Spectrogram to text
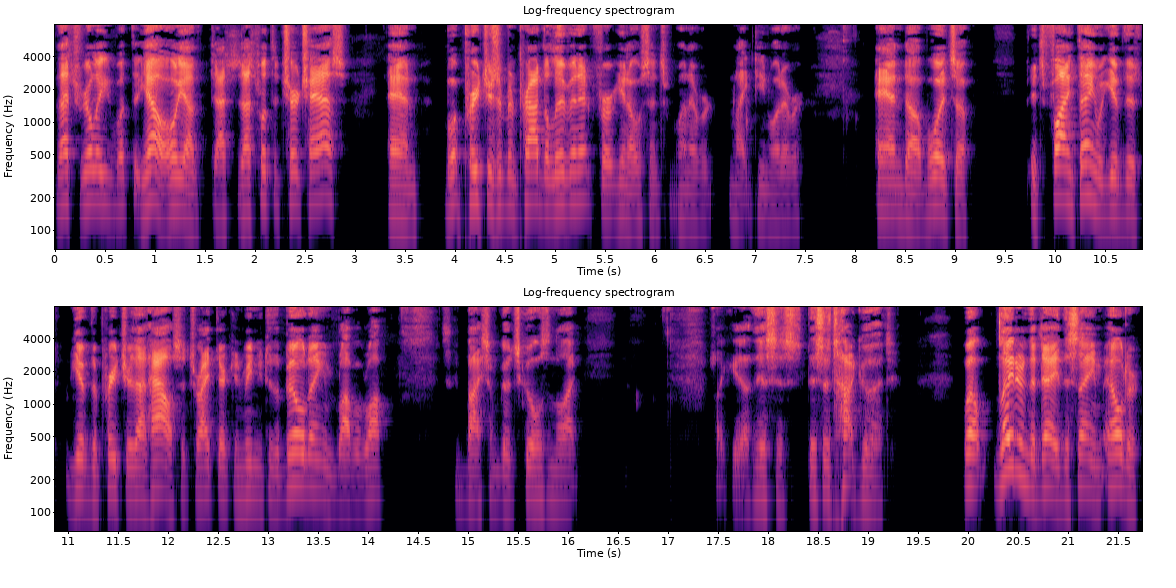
that's really what the yeah oh yeah that's that's what the church has, and what preachers have been proud to live in it for you know since whenever nineteen whatever, and uh, boy it's a it's a fine thing we give this give the preacher that house. It's right there, convenient to the building, and blah blah blah. Buy some good schools and the like. It's like yeah, this is this is not good. Well, later in the day, the same elder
